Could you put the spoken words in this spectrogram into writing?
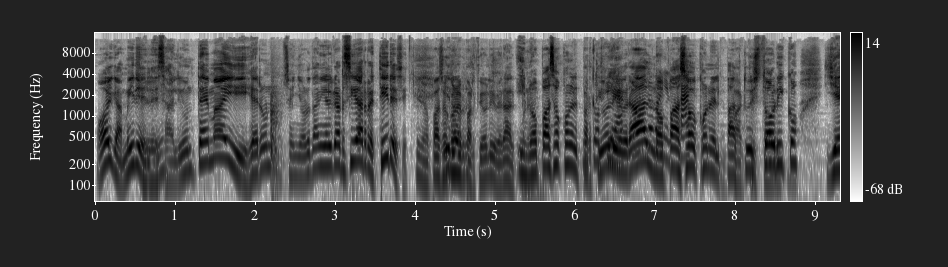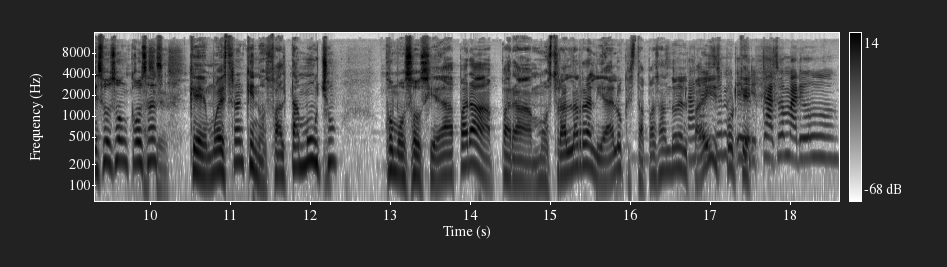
Oiga, mire, le salió un tema y dijeron, señor Daniel García, retírese. Y no pasó con el Partido Liberal. Y no pasó con el Partido Liberal, no pasó con el Pacto, histórico. Y eso son cosas que demuestran que nos falta mucho como sociedad para, para mostrar la realidad de lo que está pasando en el país. porque el caso de Mario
